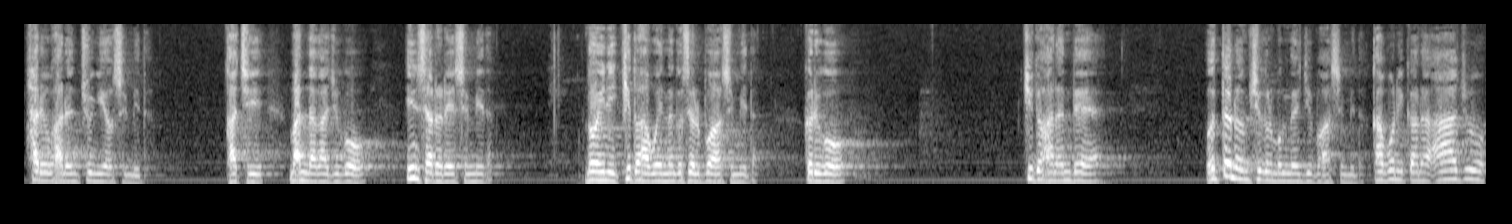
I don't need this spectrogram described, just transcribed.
하려고 하는 중이었습니다. 같이 만나가지고 인사를 했습니다. 노인이 기도하고 있는 것을 보았습니다. 그리고 기도하는데 어떤 음식을 먹는지 보았습니다. 가보니까는 아주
